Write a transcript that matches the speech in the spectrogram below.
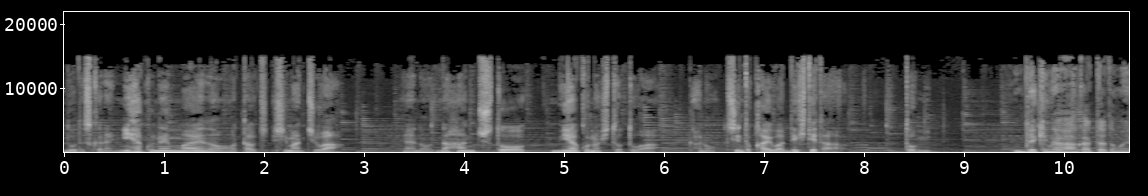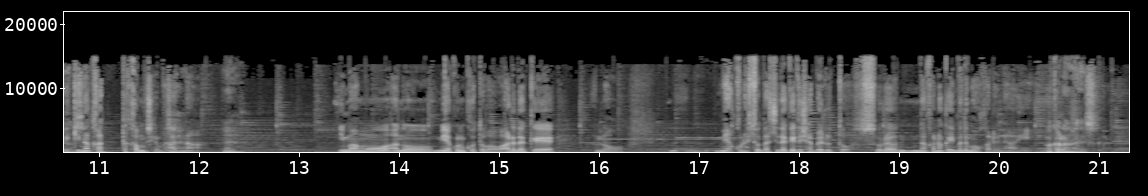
どうですかね200年前の田内島地はあの那覇地と宮古の人とはあのきちんと会話できてたとできなかったと思います。できなかったかもしれませんな、はいはい、今もあの宮古の言葉をあれだけあの宮古の人たちだけで喋るとそれはなかなか今でも分からない。分からないです。からね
